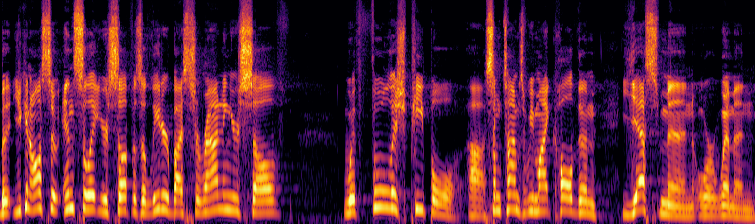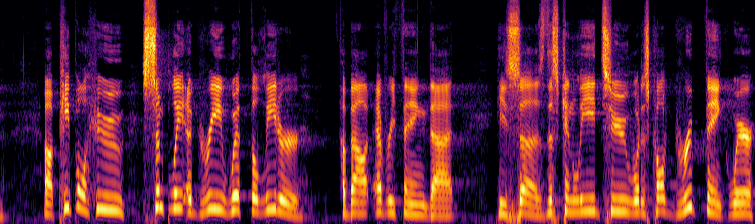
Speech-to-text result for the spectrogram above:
But you can also insulate yourself as a leader by surrounding yourself with foolish people. Uh, sometimes we might call them yes men or women, uh, people who simply agree with the leader about everything that he says. This can lead to what is called groupthink, where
